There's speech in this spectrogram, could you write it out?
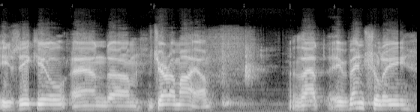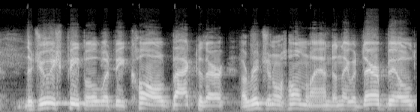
Ezekiel, and um, Jeremiah that eventually the Jewish people would be called back to their original homeland and they would there build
